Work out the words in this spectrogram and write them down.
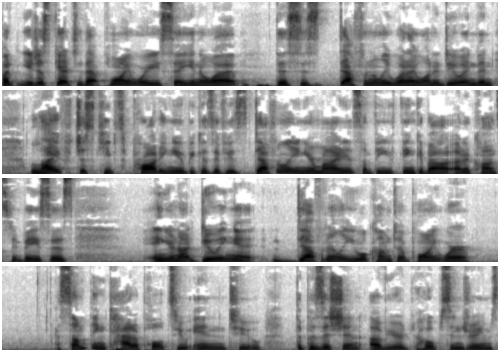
But you just get to that point where you say, you know what, this is definitely what I want to do. And then life just keeps prodding you because if it's definitely in your mind, it's something you think about on a constant basis, and you're not doing it, definitely you will come to a point where something catapults you into the position of your hopes and dreams.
